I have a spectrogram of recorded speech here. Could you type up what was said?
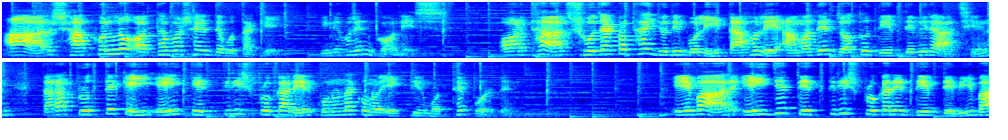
আর সাফল্য অধ্যবসায়ের দেবতাকে, তিনি হলেন গণেশ। অর্থাৎ সোজা কথায় যদি বলি, তাহলে আমাদের যত দেবদেবীরা আছেন, তারা প্রত্যেকেই এই তেত্রিশ প্রকারের কোনো না কোনো একটির মধ্যে পড়বেন। এবার এই যে তেত্রিশ প্রকারের দেবদেবী বা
